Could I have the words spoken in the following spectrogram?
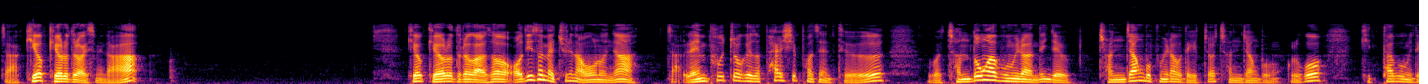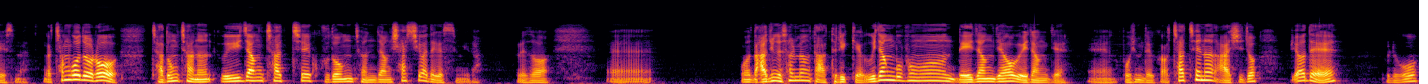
자, 기업 계열로 들어가겠습니다. 기업 계열로 들어가서 어디서 매출이 나오느냐? 자, 램프 쪽에서 80%, 그리고 전동화 부분이라는데 이제 전장 부품이라고 되겠죠. 전장 부품. 그리고 기타 부분이 되겠습니다. 그러니까 참고적으로 자동차는 의장, 차체, 구동, 전장, 샤시가 되겠습니다. 그래서 에, 뭐 나중에 설명 다 드릴게요. 의장 부품은 내장재와 외장재 에, 보시면 될 것 같고 차체는 아시죠? 뼈대 그리고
